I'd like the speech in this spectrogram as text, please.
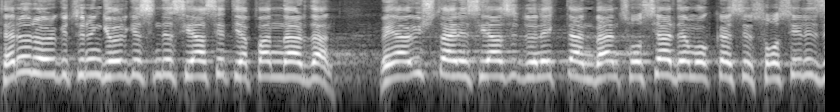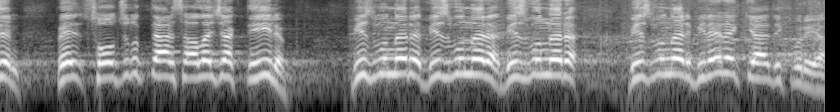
terör örgütünün gölgesinde siyaset yapanlardan veya üç tane siyasi dönekten ben sosyal demokrasi, sosyalizm ve solculuk dersi alacak değilim. Biz bunları, biz bunları, biz bunları, biz bunları bilerek geldik buraya.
